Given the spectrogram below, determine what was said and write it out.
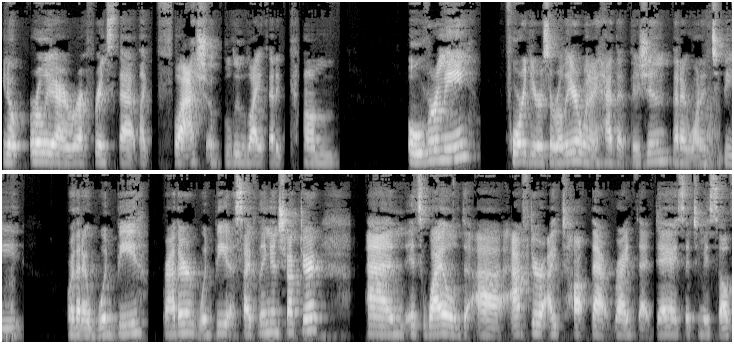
you know, earlier I referenced that like flash of blue light that had come over me four years earlier when I had that vision that I wanted to be, or that I would be rather, would be a cycling instructor. And it's wild. Uh, after I taught that ride that day, I said to myself,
